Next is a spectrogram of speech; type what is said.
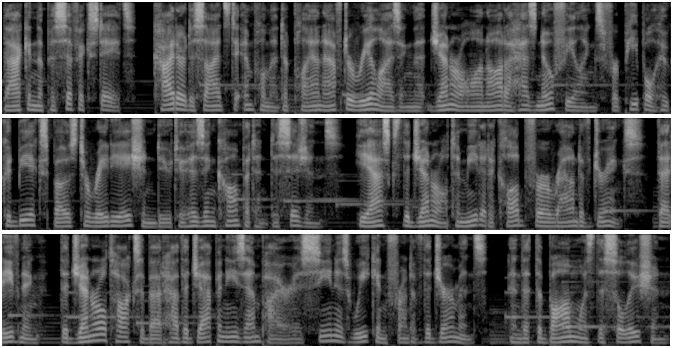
Back in the Pacific States, Kaido decides to implement a plan after realizing that General Onoda has no feelings for people who could be exposed to radiation due to his incompetent decisions. He asks the general to meet at a club for a round of drinks. That evening, the general talks about how the Japanese Empire is seen as weak in front of the Germans, and that the bomb was the solution.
